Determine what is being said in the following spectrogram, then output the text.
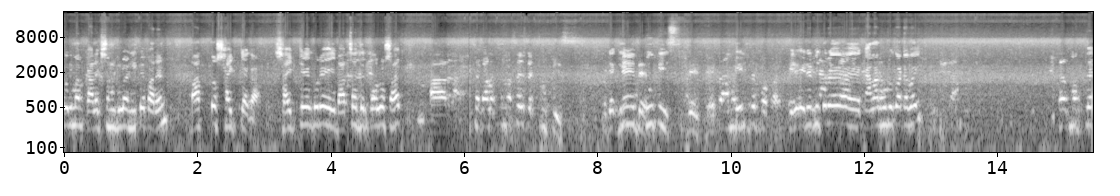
পরিমাণ কালেকশনগুলো নিতে পারেন মাত্র ষাট টাকা। ষাট টাকা করে এই বাচ্চাদের পলো শার্ট আর একটা কালেকশন আছে টু পিস এটা কি? টু পিস এটা আমার নিজের এটার ভিতরে কালার হবে কটা ভাই? এটার মধ্যে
